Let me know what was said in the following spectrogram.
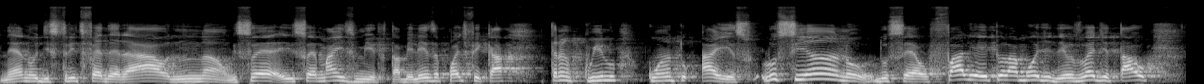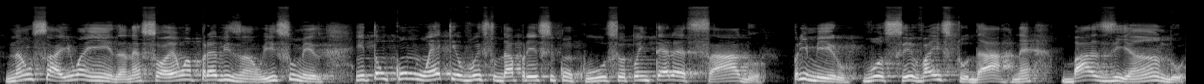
né, no Distrito Federal. Não, isso é isso é mais mito, tá beleza? Pode ficar tranquilo quanto a isso. Luciano do céu, fale aí pelo amor de Deus, o edital não saiu ainda, né? Só é uma previsão, isso mesmo. Então, como é que eu vou estudar para esse concurso? Eu estou interessado. Primeiro, você vai estudar, né, baseando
